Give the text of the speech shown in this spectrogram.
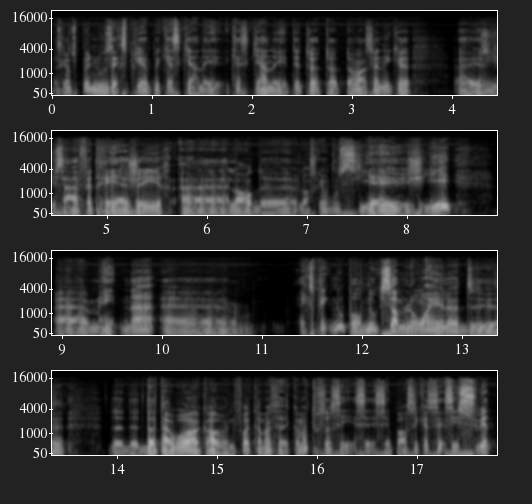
Est-ce que tu peux nous expliquer un peu qu'est-ce qui en, qui en a été? Tu as, mentionné que ça a fait réagir lors de, lorsque vous siégiez. Maintenant, explique-nous pour nous qui sommes loin là, du, d'Ottawa, encore une fois, comment, comment tout ça s'est passé? C'est suite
